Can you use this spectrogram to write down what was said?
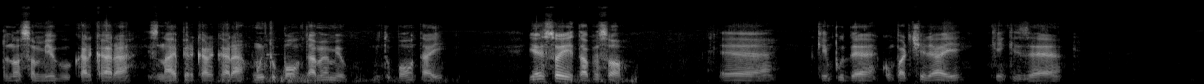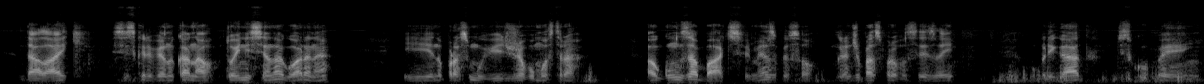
do nosso amigo Carcará, Sniper Carcará. Muito bom, tá, meu amigo? Muito bom, tá aí. E é isso aí, tá, pessoal? É, quem puder compartilhar aí, quem quiser dar like, se inscrever no canal. Tô iniciando agora, né? E no próximo vídeo já vou mostrar alguns abates, firmeza, pessoal? Um grande abraço para vocês aí. Obrigado. Desculpem,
